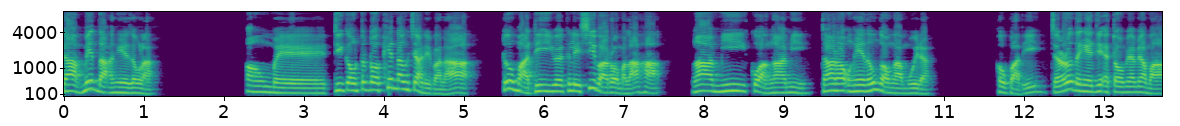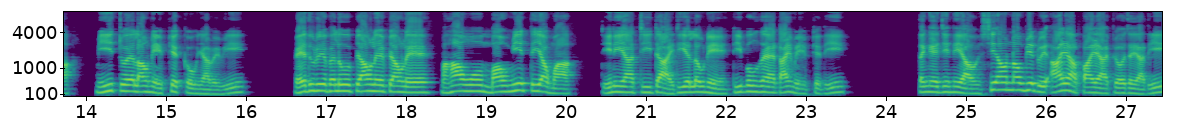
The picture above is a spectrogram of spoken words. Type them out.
ဒါမစ်တာအငယ်ဆုံးလားအောင်မယ်ဒီကောင်တော်တော်ခက်နောက်ကြနေပါလားတို့မှဒီအရွယ်ကလေးရှိပါတော့မလားဟာ ငါမီးကွာငါမီးဒါတော့အငယ်ဆုံးကောင်ကမွေးတာဟုတ်ပါသည်ကျွန်တော်တို့တငယ်ချင်းအတော်များများမှာမီးတွဲလောင်းနေဖြစ်ကုန်ကြပြီဘယ်သူတွေဘယ်လိုပြောင်းလဲပြောင်းလဲမဟာဝန်မောင်မြင့်တယောက်မှာဒီနေရာတီတိုက်ဒီအလုံးနဲ့ဒီပုံစံအတိုင်းပဲဖြစ်သည်တငယ်ချင်းနှစ်ယောက်ရှေးအောင်နှောင်းပြစ်တွေအားရပါရပြောကြရသည်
